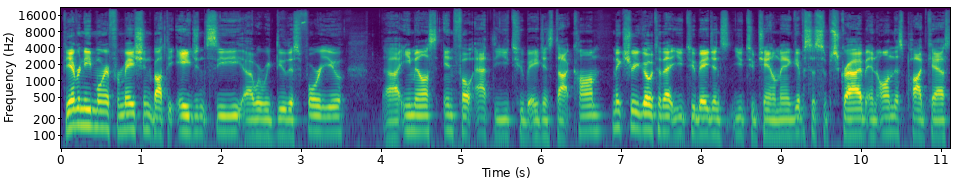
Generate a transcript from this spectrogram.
if you ever need more information about the agency uh, where we do this for you, uh, email us info at the youtubeagents.com. Make sure you go to that YouTube Agents YouTube channel, man. Give us a subscribe. And on this podcast,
